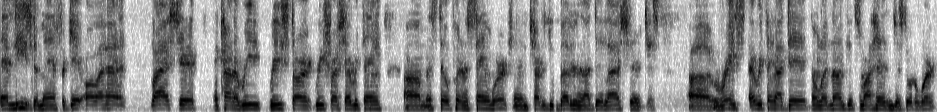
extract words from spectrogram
amnesia, man. Forget all I had last year and kind of re- restart, refresh everything, um, and still put in the same work and try to do better than I did last year. Just uh, erase everything I did. Don't let nothing get to my head and just go to work.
